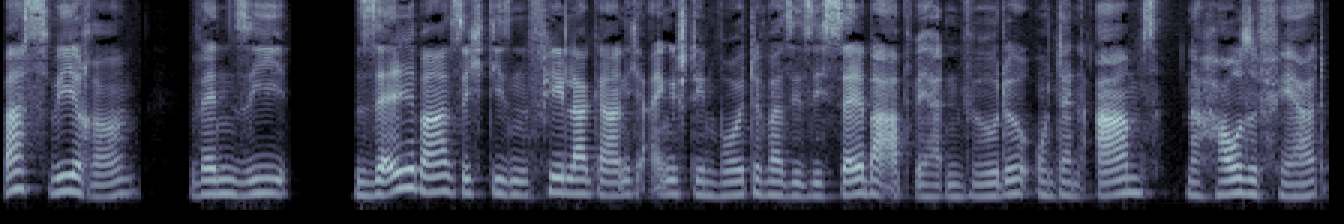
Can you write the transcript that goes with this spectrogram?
Was wäre, wenn sie selber sich diesen Fehler gar nicht eingestehen wollte, weil sie sich selber abwerten würde und dann abends nach Hause fährt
